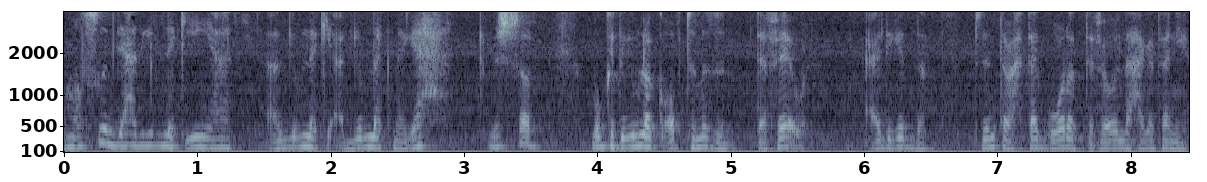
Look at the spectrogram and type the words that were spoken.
مبسوط دي هتجيب لك إيه يعني؟ هتجيب لك إيه هتجيب لك نجاح مش شرط. ممكن تجيب لك اوبتيميزم تفاؤل عادي جدا. بس أنت محتاج ورا التفاؤل ده حاجة تانية.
